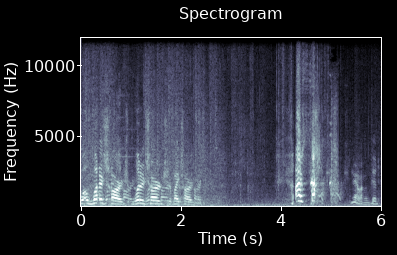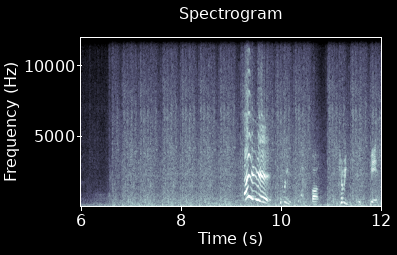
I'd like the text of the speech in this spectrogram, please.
What, what a charge! What a charge by charge! I'm stuck! No, I'm good. Dang it! Come here, fuck. Come here, you bitch.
